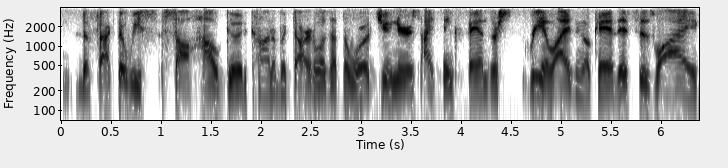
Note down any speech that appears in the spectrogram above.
the fact that we saw how good Connor Bedard was at the World Juniors, I think fans are realizing, okay, this is why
